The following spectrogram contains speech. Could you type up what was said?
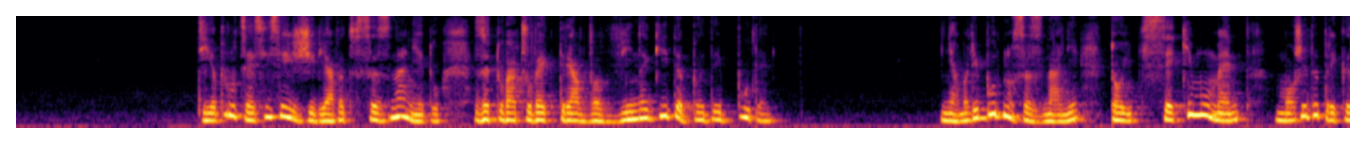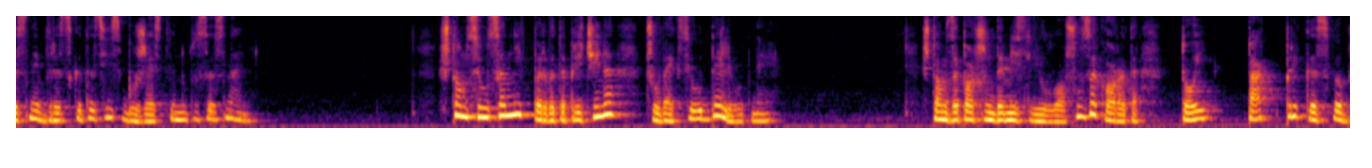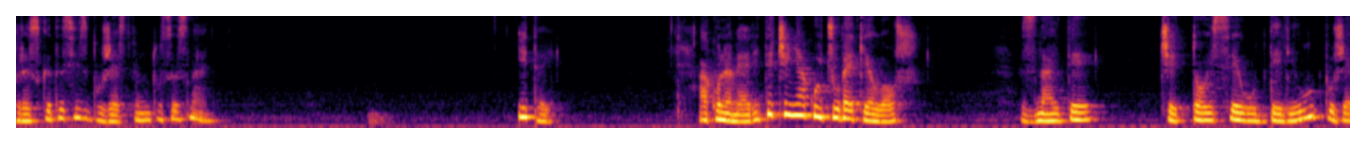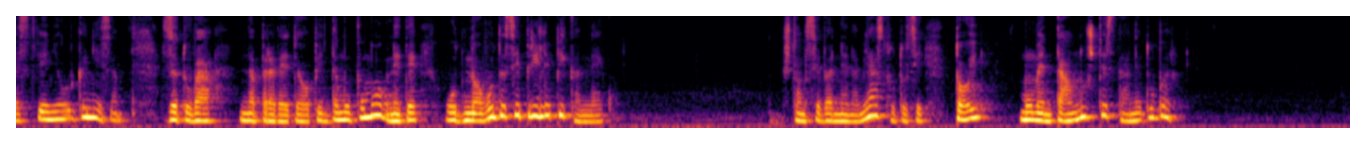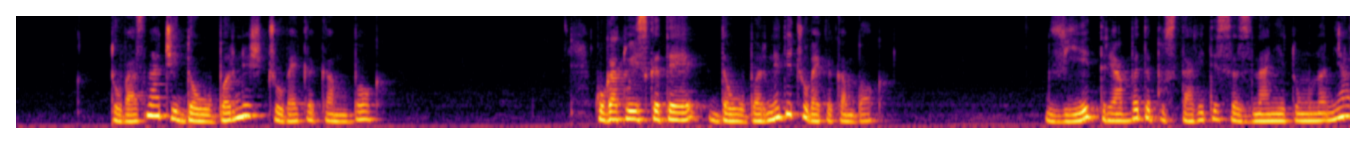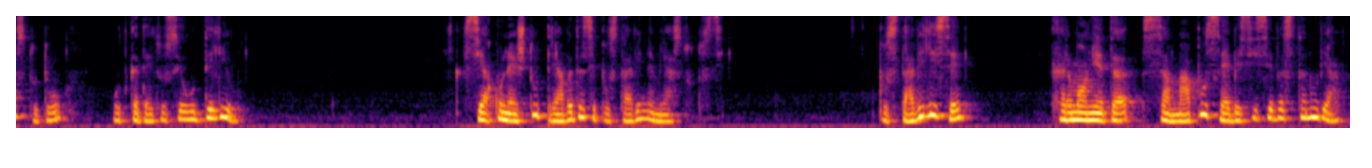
Тия процеси се изживяват в съзнанието, затова човек трябва винаги да бъде буден. Няма ли будно съзнание, той всеки момент може да прекъсне връзката си с Божественото съзнание. Щом се усъмни в първата причина, човек се отделя от нея. Щом започне да мисли лошо за хората, той пак прекъсва връзката си с Божественото съзнание. И тъй. Ако намерите, че някой човек е лош, знайте, че той се е отделил от божествения организъм. Затова направете опит да му помогнете отново да се прилепи към него. Щом се върне на мястото си, той моментално ще стане добър. Това значи да обърнеш човека към Бога. Когато искате да обърнете човека към Бог, вие трябва да поставите съзнанието му на мястото, откъдето се е отделил. Всяко нещо трябва да се постави на мястото си. Постави ли се, хармонията сама по себе си се възстановява.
